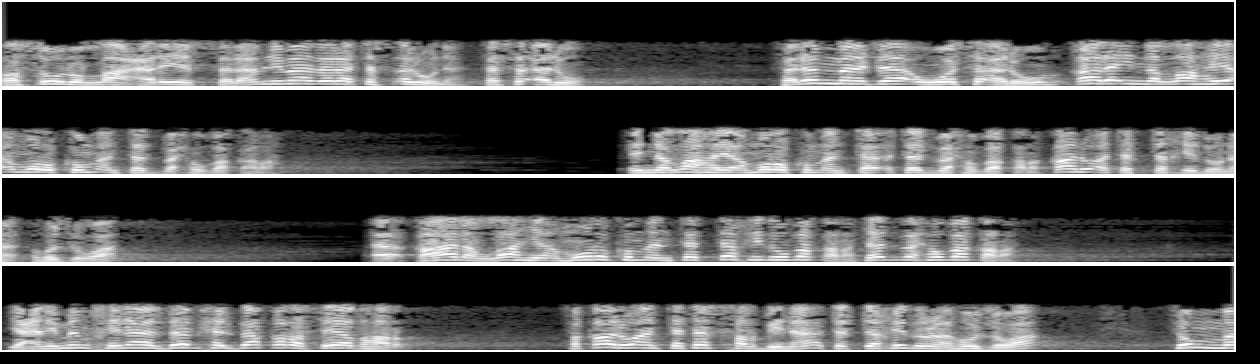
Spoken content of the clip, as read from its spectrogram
رسول الله عليه السلام لماذا لا تسألونه؟ فسألوه. فلما جاءوا وسألوه قال إن الله يأمركم أن تذبحوا بقرة. إن الله يأمركم أن تذبحوا بقرة. قالوا أتتخذنا هزوا؟ قال الله يأمركم أن تتخذوا بقرة تذبحوا بقرة. يعني من خلال ذبح البقرة سيظهر. فقالوا أنت تسخر بنا تتخذنا هزوا. ثم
